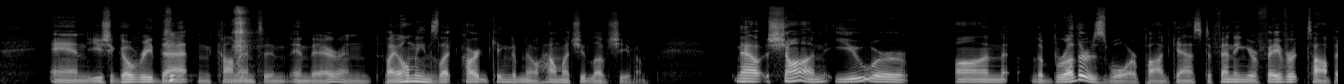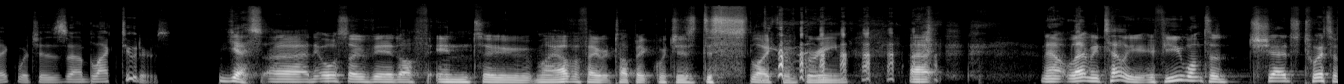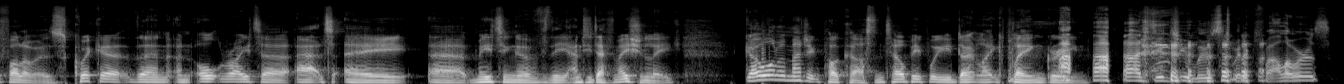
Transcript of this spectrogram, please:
And you should go read that and comment in, in there. And by all means, let Card Kingdom know how much you love Shivam. Now, Sean, you were on the Brothers War podcast defending your favorite topic, which is uh, Black Tutors. Yes, uh, and it also veered off into my other favourite topic, which is dislike of green. uh, now, let me tell you, if you want to shed Twitter followers quicker than an alt writer at a uh, meeting of the Anti Defamation League, go on a Magic podcast and tell people you don't like playing green. Did you lose Twitter followers?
